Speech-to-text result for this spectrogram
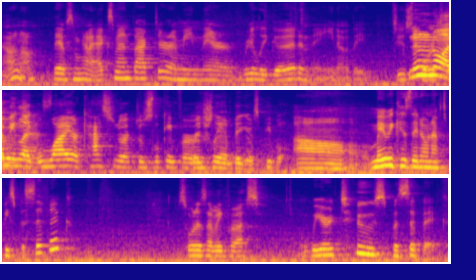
I don't know. They have some kind of X Men factor. I mean, they're really good, and they, you know, they do. No, no, no. I mean, like, why are casting directors looking for racially ambiguous people? Oh, maybe because they don't have to be specific. So what does that mean for us? We're too specific.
